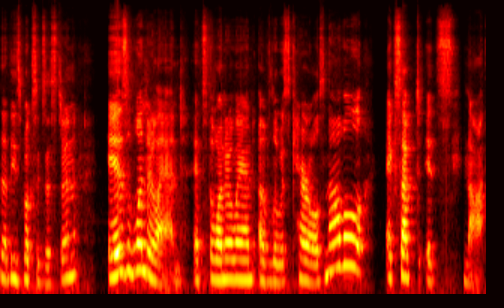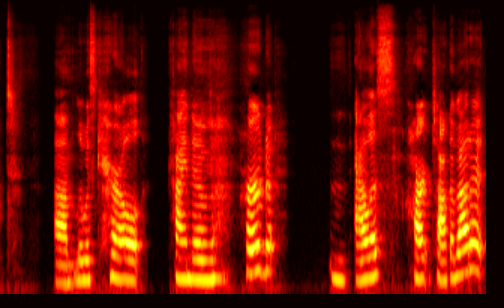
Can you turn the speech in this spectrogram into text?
that these books exist in is Wonderland. It's the Wonderland of Lewis Carroll's novel, except it's not. Um, Lewis Carroll kind of heard Alyss Heart talk about it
